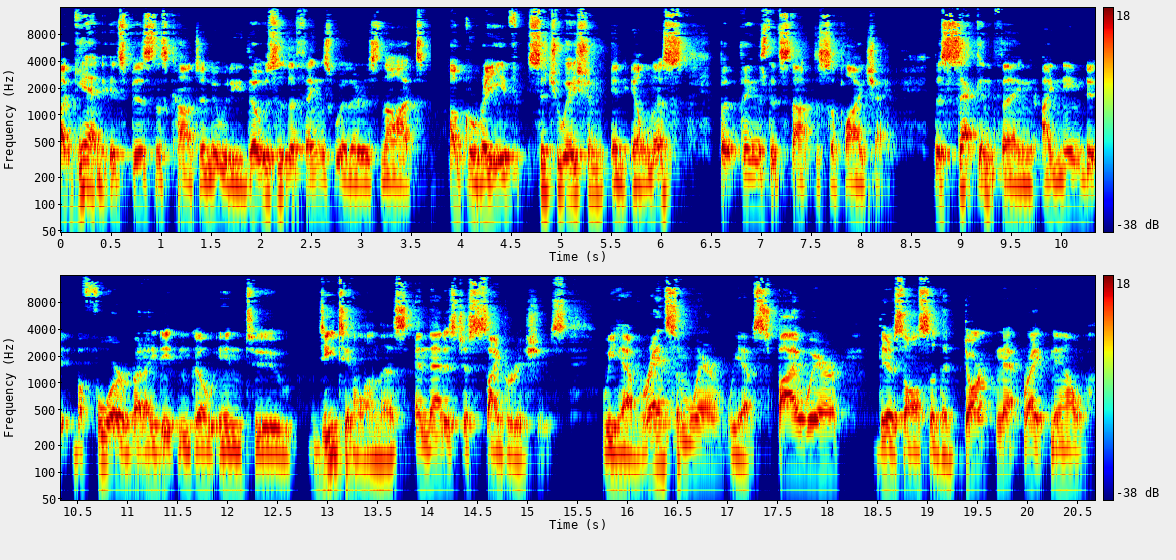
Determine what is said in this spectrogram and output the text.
Again, it's business continuity. Those are the things where there's not a grave situation in illness, but things that stop the supply chain. The second thing, I named it before, but I didn't go into detail on this, and that is just cyber issues. We have ransomware, we have spyware, there's also the dark net right now.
